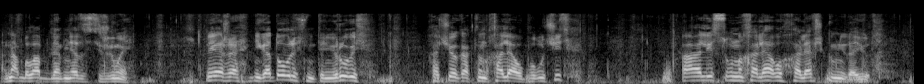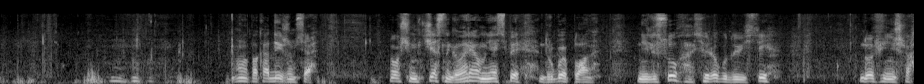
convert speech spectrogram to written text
она была бы для меня достижимой. Но я же не готовлюсь, не тренируюсь. Хочу как-то на халяву получить. А лесу на халяву халявщикам не дают. Мы пока движемся. В общем, честно говоря, у меня теперь другой план. Не лесу, а Серегу довести до финиша.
